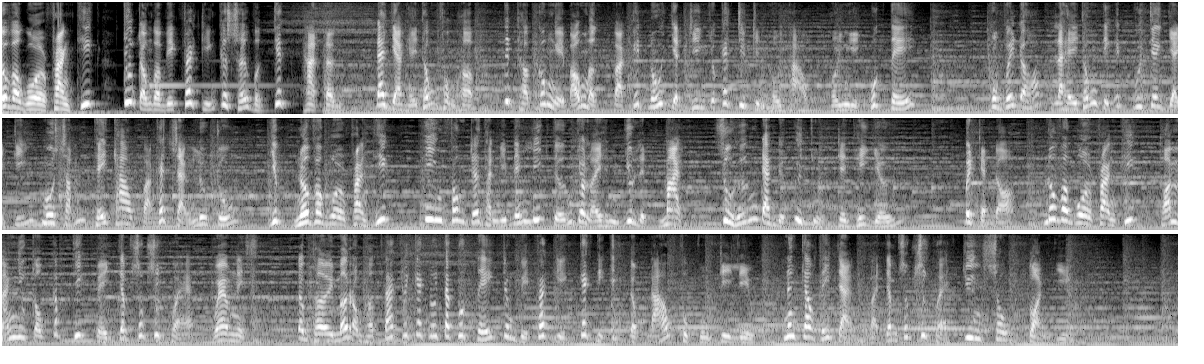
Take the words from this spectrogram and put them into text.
Nova World Phan Thiết chú trọng vào việc phát triển cơ sở vật chất, hạ tầng, đa dạng hệ thống phòng họp, tích hợp công nghệ bảo mật và kết nối dành riêng cho các chương trình hội thảo, hội nghị quốc tế. Cùng với đó là hệ thống tiện ích vui chơi giải trí, mua sắm, thể thao và khách sạn lưu trú, giúp Nova World Phan Thiết tiên phong trở thành điểm đến lý tưởng cho loại hình du lịch mai, xu hướng đang được ưa chuộng trên thế giới. Bên cạnh đó, Nova World Phan Thiết thỏa mãn nhu cầu cấp thiết về chăm sóc sức khỏe, wellness, đồng thời mở rộng hợp tác với các đối tác quốc tế trong việc phát triển các tiện ích độc đáo phục vụ trị liệu, nâng cao thể trạng và chăm sóc sức khỏe chuyên sâu toàn diện.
